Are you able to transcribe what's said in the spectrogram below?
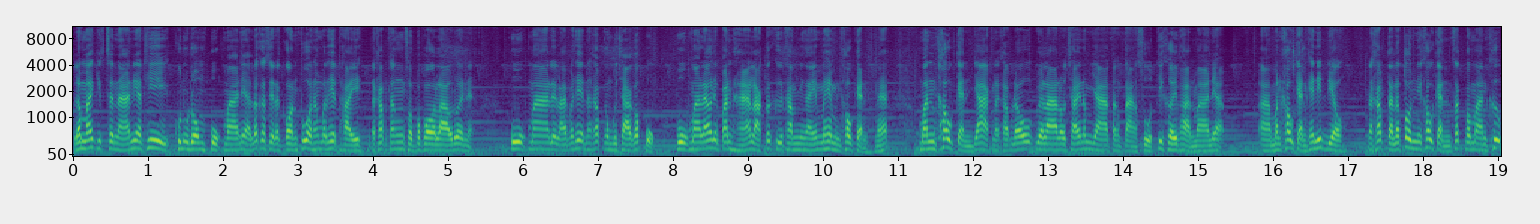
แล้วไม้กฤษณาเนี่ยที่คุณอุดมปลูกมาเนี่ยแล้วเกษตรกรทั่วทั้งประเทศไทยนะครับทั้งสปปลาวด้วยเนี่ยปลูกมาหลายๆประเทศนะครับกัมพูชาก็ปลูกปลูกมาแล้วในยปัญหาหลักก็คือทำยังไงไม่ให้มันเข้าแก่นนะฮะมันเข้าแก่นยากนะครับแล้วเวลาเราใช้น้ำยาต่างๆ สูตรที่เคยผ่านมาเนี่ยอ่ามันเข้าแก่นแค่นิดเดียว นะครับแต่ละต้นนี่เข้าแก่นสักประมาณคืบ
